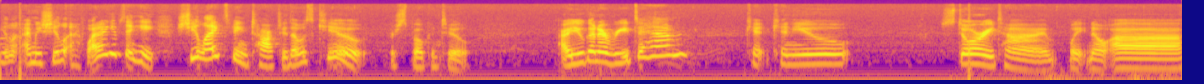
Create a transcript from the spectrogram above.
He, li- I mean, she. Why do I keep saying he? She liked being talked to. That was cute. Or spoken to. Are you gonna read to him? Can Can you? Story time. Wait, no. Uh.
